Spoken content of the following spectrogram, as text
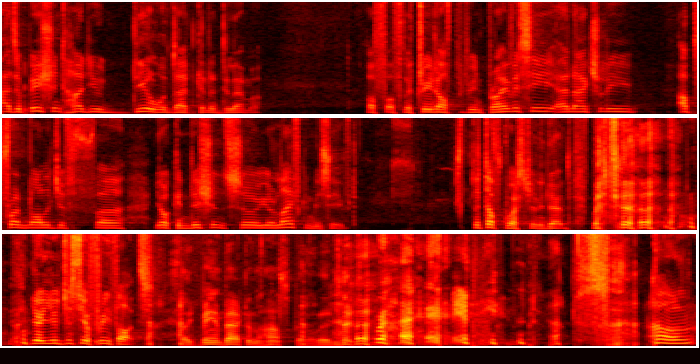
as a patient, how do you deal with that kind of dilemma of, of the trade off between privacy and actually upfront knowledge of uh, your conditions so your life can be saved? It's a tough question again, but uh, you're, you're just your free thoughts. It's like being back in the hospital, isn't it? Um,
